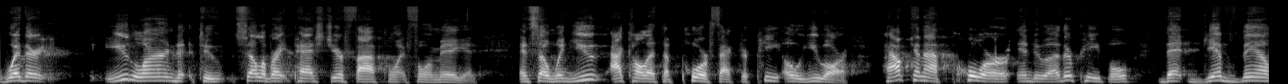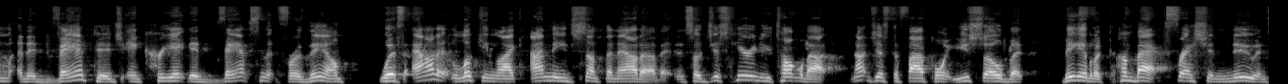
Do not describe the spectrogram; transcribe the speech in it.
whether you learned to celebrate past your 5.4 million. And so when you, I call it the pour factor, P O U R. How can I pour into other people that give them an advantage and create advancement for them without it looking like I need something out of it? And so just hearing you talk about not just the five point you sold, but being able to come back fresh and new and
